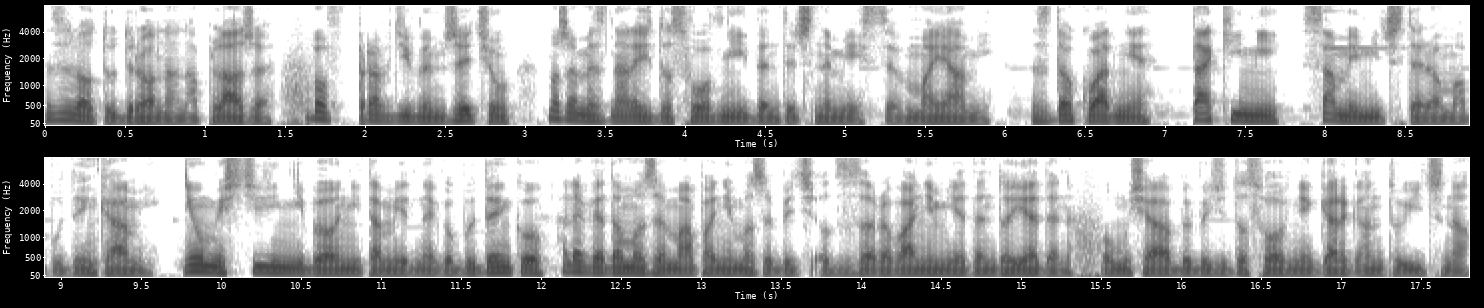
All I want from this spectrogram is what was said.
z lotu drona na plażę, bo w prawdziwym życiu możemy znaleźć dosłownie identyczne miejsce w Miami. Z dokładnie takimi samymi czteroma budynkami. Nie umieścili niby oni tam jednego budynku, ale wiadomo, że mapa nie może być odzorowaniem 1 do 1, bo musiałaby być dosłownie gargantuiczna.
